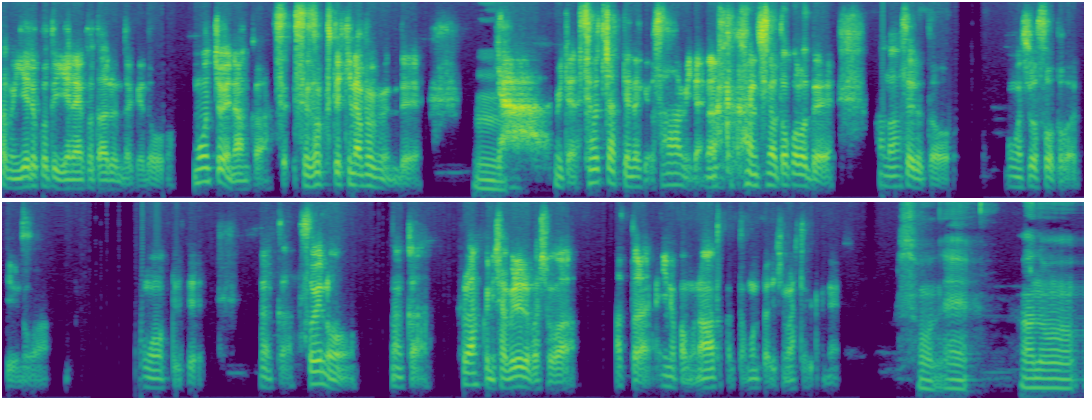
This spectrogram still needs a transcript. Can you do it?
多分言えること言えないことあるんだけど、もうちょいなんか世俗的な部分で、うん、いやー、みたいな、背負っちゃってんだけどさー、みたいななんか感じのところで話せると面白そうとかっていうのは思ってて、なんかそういうのを、なんかフランクに喋れる場所はあったらいいのかもなとかって思ったりしましたけどね。そうね。あの、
